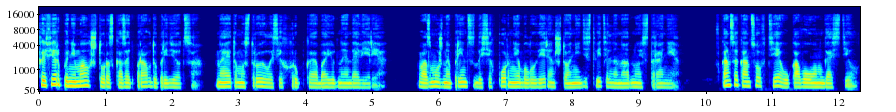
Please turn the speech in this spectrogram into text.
Хефер понимал, что рассказать правду придется. На этом устроилось их хрупкое обоюдное доверие. Возможно, принц до сих пор не был уверен, что они действительно на одной стороне. В конце концов, те, у кого он гостил,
